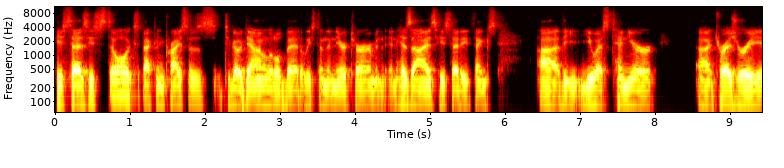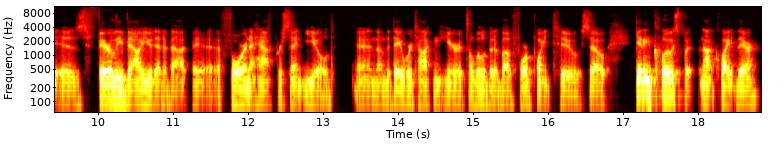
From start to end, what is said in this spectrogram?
he says he's still expecting prices to go down a little bit, at least in the near term. And in his eyes, he said he thinks Uh, the U.S. ten-year uh, Treasury is fairly valued at about a four and a half percent yield, and on the day we're talking here, it's a little bit above 4.2. So getting close, but not quite there.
